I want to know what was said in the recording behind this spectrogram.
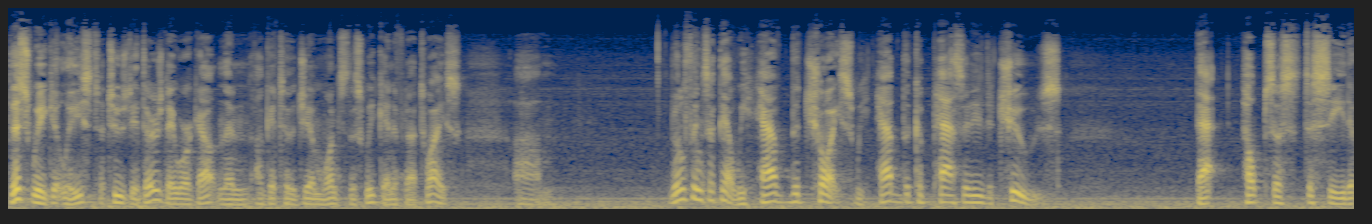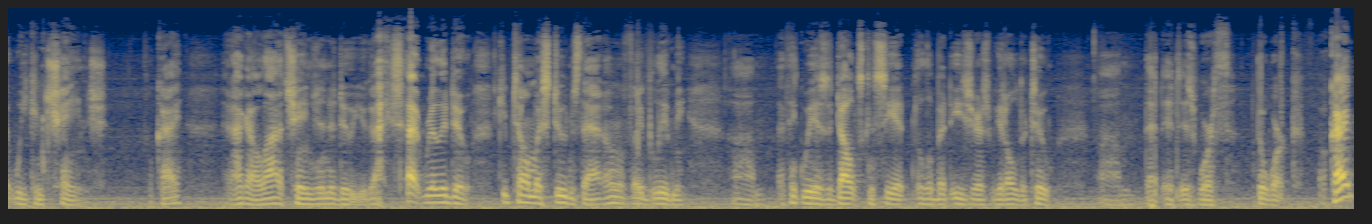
this week at least a Tuesday Thursday workout, and then I'll get to the gym once this weekend, if not twice. Um, little things like that. We have the choice. We have the capacity to choose. That helps us to see that we can change. Okay? And I got a lot of changing to do, you guys. I really do. I keep telling my students that. I don't know if they believe me. Um, I think we as adults can see it a little bit easier as we get older, too, um, that it is worth the work. Okay? All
